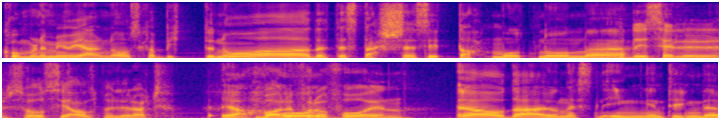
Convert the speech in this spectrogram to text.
kommer de jo gjerne og skal bytte noe av dette stæsjet sitt da, mot noen eh, Og de selger så å si alt mulig rart. ja, Bare og, for å få en Ja, og det er jo nesten ingenting de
